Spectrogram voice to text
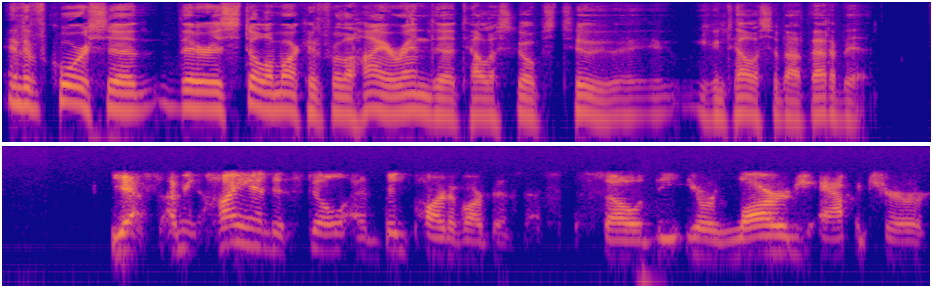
And of course, uh, there is still a market for the higher end uh, telescopes too. Uh, you can tell us about that a bit. Yes, I mean high end is still a big part of our business. So the your large aperture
